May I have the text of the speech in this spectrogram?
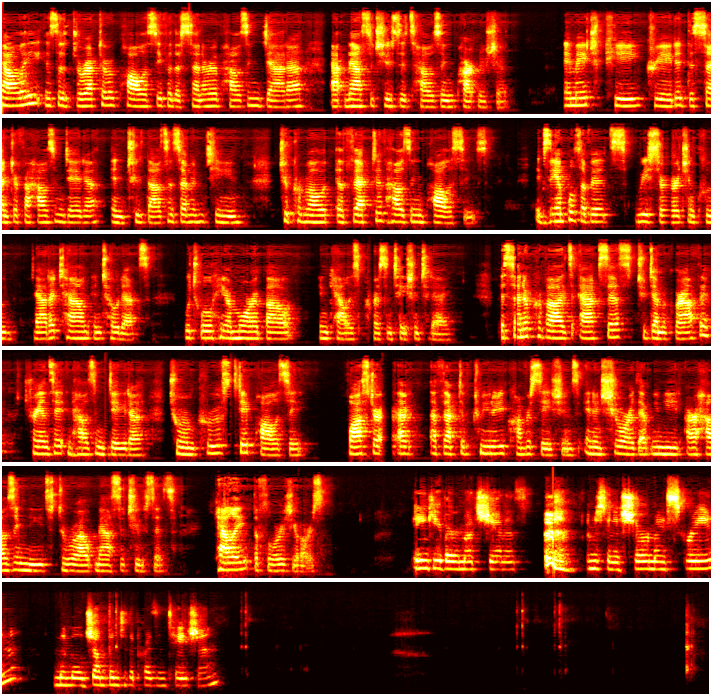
Callie is the Director of Policy for the Center of Housing Data at Massachusetts Housing Partnership. MHP created the Center for Housing Data in 2017 to promote effective housing policies. Examples of its research include DataTown and TODEX, which we'll hear more about in Callie's presentation today. The center provides access to demographic, transit, and housing data to improve state policy, foster effective community conversations, and ensure that we meet our housing needs throughout Massachusetts. Callie, the floor is yours. Thank you very much, Janice. I'm just going to share my screen and then we'll jump into the presentation.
